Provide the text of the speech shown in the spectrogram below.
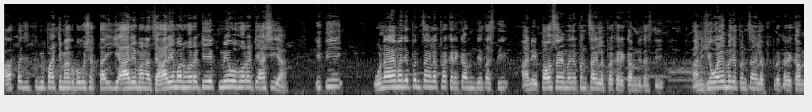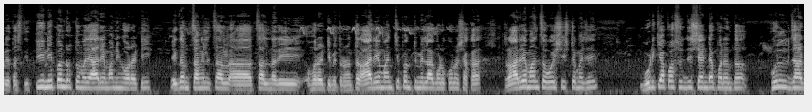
आता जी तुम्ही पाठीमागं बघू शकता ही आर्यमानाच आहे. आर्यमान व्हरायटी एकमेव व्हरायटी अशी या की ती उन्हाळ्यामध्ये पण चांगल्या प्रकारे काम देत असते आणि पावसाळ्यामध्ये पण चांगल्या प्रकारे काम देत असते. आणि हिवाळ्यामध्ये पण चांगल्या प्रकारे काम देत असते. तिन्ही पण ऋतूमध्ये आर्यमान ही व्हरायटी एकदम चांगली चाल चालणारी होराटी मित्रांनो. तर आर्यमानची पण तुम्ही लागवड करू शका तर आर्यमानचं वैशिष्ट्य म्हणजे बुडक्यापासून जे शेंड्यापर्यंत फुल झाड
